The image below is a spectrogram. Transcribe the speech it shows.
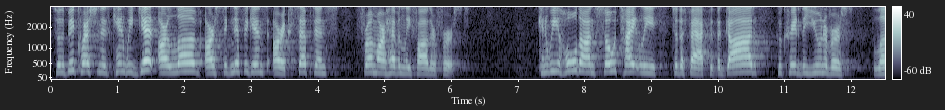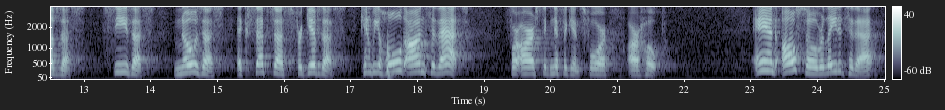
So, the big question is can we get our love, our significance, our acceptance from our Heavenly Father first? Can we hold on so tightly to the fact that the God who created the universe loves us, sees us, knows us, accepts us, forgives us? Can we hold on to that for our significance, for our hope? And also, related to that,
